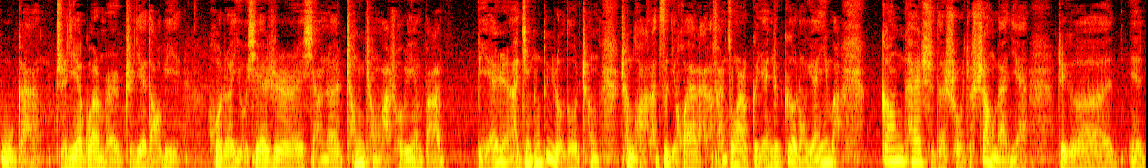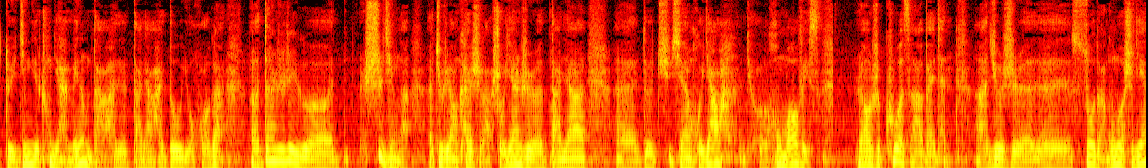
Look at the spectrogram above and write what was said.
不敢直接关门、直接倒闭。或者有些是想着撑一撑嘛，说不定把别人啊竞争对手都撑撑垮了，自己活下来了。反正总而各言之，各种原因吧。刚开始的时候，就上半年，这个呃对经济的冲击还没那么大，还大家还都有活干。呃，但是这个事情呢，就这样开始了。首先是大家呃都去先回家嘛，就 home office。然后是 Kurzarbeiten 啊，就是呃缩短工作时间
